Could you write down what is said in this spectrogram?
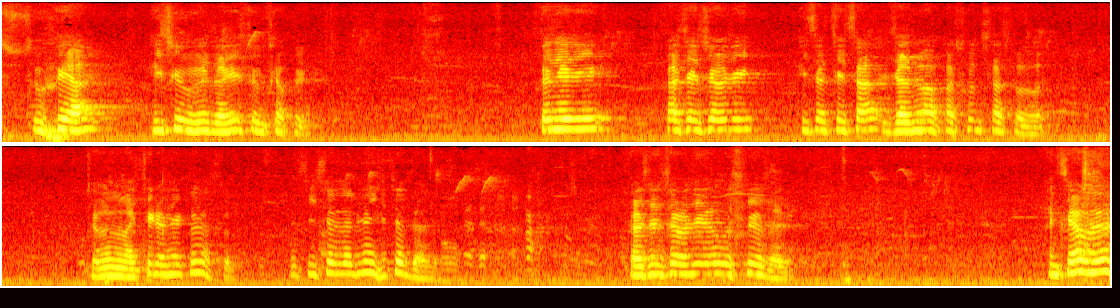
सुफिया हिची उमेदवारी तुमच्याकडे कनेरी काचेश्वरी हिचा तिचा जन्मापासून स्वभाव आहे. तुम्हाला माहिती का नाही करत असतो? तिचं लग्न हिथंच झालं. काचेश्वरीला उशीर झालं. आणि त्यामुळे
